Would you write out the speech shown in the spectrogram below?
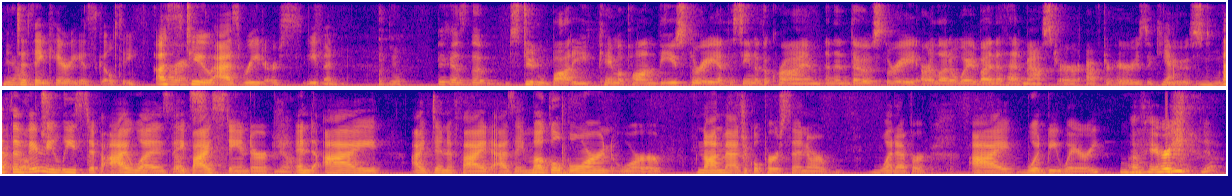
Yeah. to think Harry is guilty. Us Right. too, as readers, even. Yeah. Because the student body came upon these three at the scene of the crime, and then those three are led away by the headmaster after Harry's accused. Yeah. accused. At the felt. very least, if I was a bystander yeah. and I identified as a muggle born or non magical person or whatever, I would be wary Mm-hmm. of Harry. Yeah.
